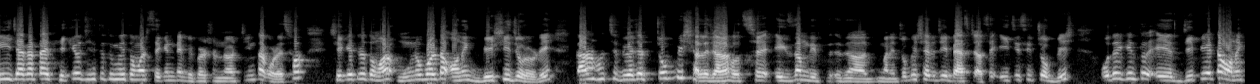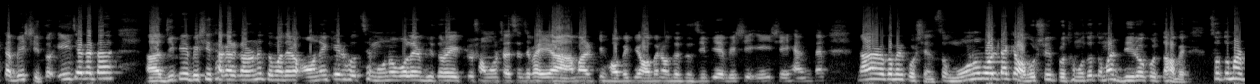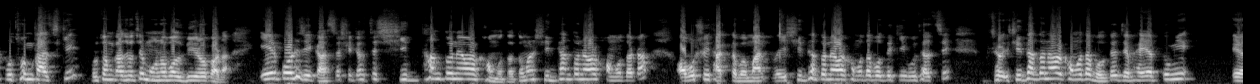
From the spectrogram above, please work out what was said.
এই জায়গাটায় থেকেও যেহেতু তুমি তোমার সেকেন্ড টাইম প্রিপারেশন নেওয়ার চিন্তা করেছ, সেক্ষেত্রে তোমার মনোবলটা অনেক বেশি জরুরি। কারণ হচ্ছে দুই হাজার চব্বিশ সালে যারা হচ্ছে এক্সাম দিতে মানে চব্বিশের যে ব্যাচটা আছে এইচএসসি চব্বিশ, ওদের কিন্তু জিপিএটা অনেকটা বেশি। তো এই জায়গাটা জিপিএ বেশি থাকার কারণে তোমাদের অনেকের হচ্ছে মনোবলের ভিতরে একটু সমস্যা আছে যে ভাইয়া, আমার কি হবে কি হবে না? ওদের তো জিপিএ বেশি, এই সেই হ্যান ত্যান, নানা রকমের কোশ্চেন সো মনোবলটাকে অবশ্যই প্রথমত তোমার দৃঢ় করতে হবে। সো তোমার প্রথম কাজ কি? প্রথম কাজ হচ্ছে মনোবল দৃঢ় করা। এরপরে যে কাজটা, সেটা হচ্ছে সিদ্ধান্ত নেওয়ার ক্ষমতা। তোমার সিদ্ধান্ত নেওয়ার ক্ষমতাটা অবশ্যই থাকতে হবে। মানে সিদ্ধান্ত নেওয়ার ক্ষমতা বলতে কি বোঝাচ্ছে? সিদ্ধান্ত নেওয়ার ক্ষমতা বলতে যে ভাইয়া, তুমি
